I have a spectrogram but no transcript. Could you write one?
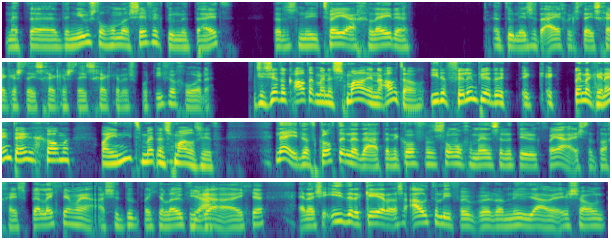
Met uh, de nieuwste Honda Civic toen de tijd. Dat is nu twee jaar geleden. En toen is het eigenlijk steeds gekker, steeds gekker, steeds gekker en sportiever geworden. Je zit ook altijd met een smile in de auto. Ieder filmpje, de, ik, ik ben er geen één tegengekomen waar je niet met een smile zit. Nee, dat klopt inderdaad. En ik hoor van sommige mensen natuurlijk van ja, is dat dan geen spelletje? Maar ja, als je doet wat je leuk vindt, ja, ja weet je. En als je iedere keer als autoliefhebber dan nu ja, weer zo'n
